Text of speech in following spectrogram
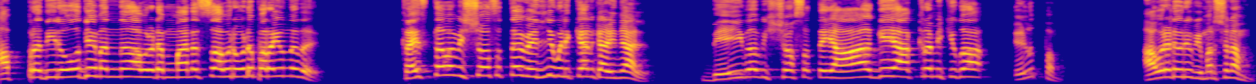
അപ്രതിരോധ്യമെന്ന് അവരുടെ മനസ്സ് അവരോട് പറയുന്നത്. ക്രൈസ്തവ വിശ്വാസത്തെ വെല്ലുവിളിക്കാൻ കഴിഞ്ഞാൽ ദൈവവിശ്വാസത്തെ ആകെ ആക്രമിക്കുക എളുപ്പം. അവരുടെ ഒരു വിമർശനം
